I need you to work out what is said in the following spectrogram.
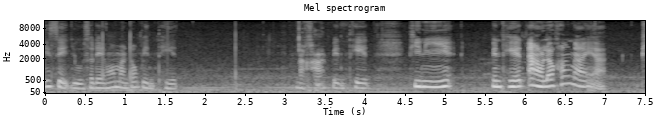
นิเศษอยู่แสดงว่ามันต้องเป็นเท็จนะคะ เป็นเท็จทีนี้เป็นเท็จอ้าวแล้วข้างในอะ P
